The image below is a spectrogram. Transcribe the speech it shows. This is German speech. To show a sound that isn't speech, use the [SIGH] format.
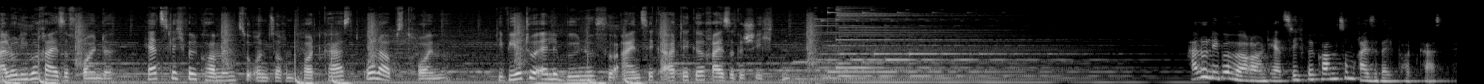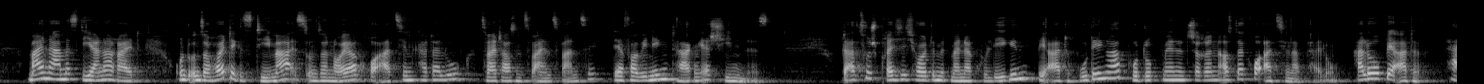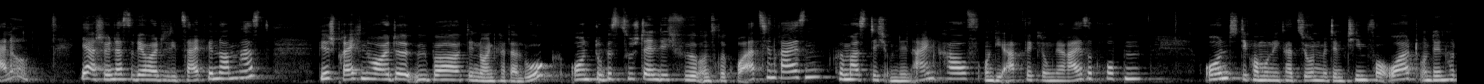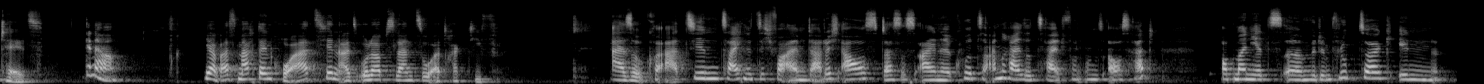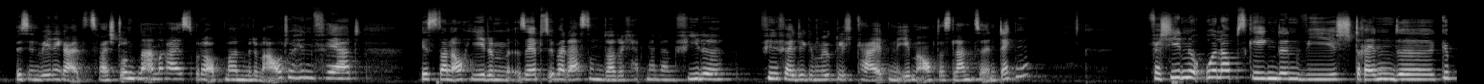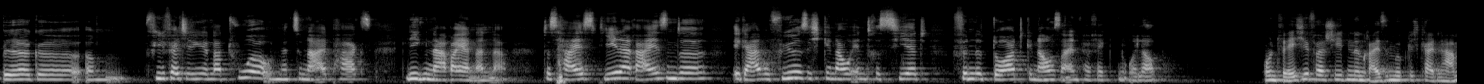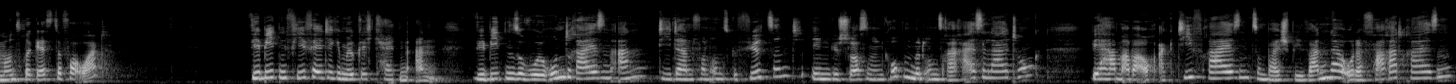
Hallo liebe Reisefreunde, herzlich willkommen zu unserem Podcast Urlaubsträume, die virtuelle Bühne für einzigartige Reisegeschichten. Hallo liebe Hörer und herzlich willkommen zum Reisewelt-Podcast. Mein Name ist Diana Reit und unser heutiges Thema ist unser neuer Kroatien-Katalog 2022, der vor wenigen Tagen erschienen ist. Dazu spreche ich heute mit meiner Kollegin Beate Budinger, Produktmanagerin aus der Kroatien-Abteilung. Hallo Beate. Hallo. Ja, schön, dass du dir heute die Zeit genommen hast. Wir sprechen heute über den neuen Katalog und du bist zuständig für unsere Kroatienreisen, kümmerst dich um den Einkauf und die Abwicklung der Reisegruppen und die Kommunikation mit dem Team vor Ort und den Hotels. Genau. Ja, was macht denn Kroatien als Urlaubsland so attraktiv? Also Kroatien zeichnet sich vor allem dadurch aus, dass es eine kurze Anreisezeit von uns aus hat. Ob man jetzt äh, mit dem Flugzeug in bisschen weniger als zwei Stunden anreist oder ob man mit dem Auto hinfährt, ist dann auch jedem selbst überlassen und dadurch hat man dann viele vielfältige Möglichkeiten, eben auch das Land zu entdecken. Verschiedene Urlaubsgegenden wie Strände, Gebirge, ähm, vielfältige Natur und Nationalparks liegen nah beieinander. Das heißt, jeder Reisende, egal wofür er sich genau interessiert, findet dort genau seinen perfekten Urlaub. Und welche verschiedenen Reisemöglichkeiten haben unsere Gäste vor Ort? Wir bieten vielfältige Möglichkeiten an. Wir bieten sowohl Rundreisen an, die dann von uns geführt sind, in geschlossenen Gruppen mit unserer Reiseleitung. Wir haben aber auch Aktivreisen, zum Beispiel Wander- oder Fahrradreisen,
